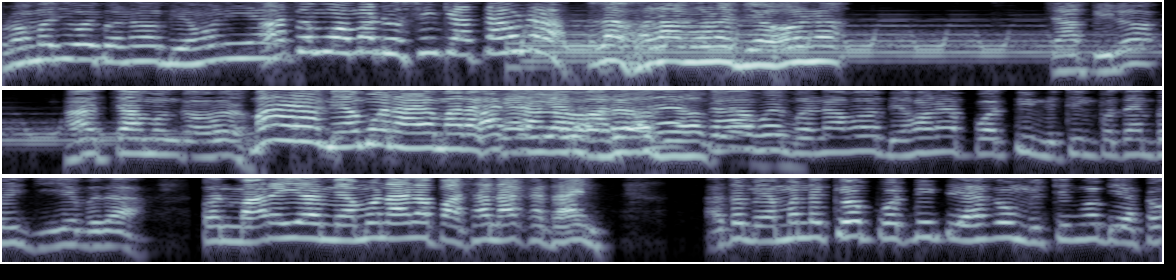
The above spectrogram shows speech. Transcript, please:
રમાજી હોય બનાવ બેહવાની હા તો હું અમાર ડોસીને કેતા હું ને. એટલે ભલા મને બેહો ને ચા પી લો. હા ચા મંગાવો. મારા મહેમાન આયા મારા. ચા હોય બનાવવા બેહવાના પોતપી મીટિંગ પતાવીને પછી જીએ બધા. પણ મારે યાર મહેમાન આયેલા પાછા ના કઢાય ને આ તો મહેમાન ને કયો પોતપી બેહા કહું મીટિંગમાં બેઠો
